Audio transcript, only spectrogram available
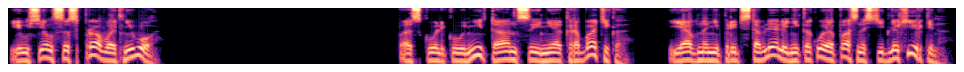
и уселся справа от него. Поскольку ни танцы, ни акробатика явно не представляли никакой опасности для Хиркина,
